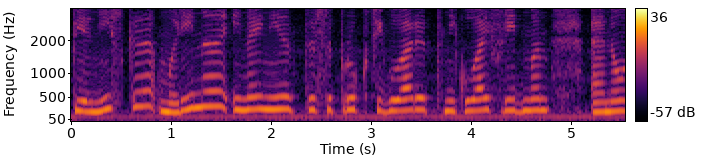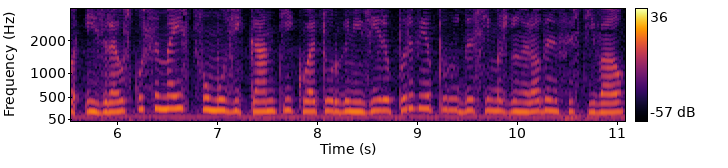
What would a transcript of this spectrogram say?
пианистка Марина и нейният съпруг, цигуларят Николай Фридман, едно израелско семейство музиканти, което организира първия по рода си международен фестивал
